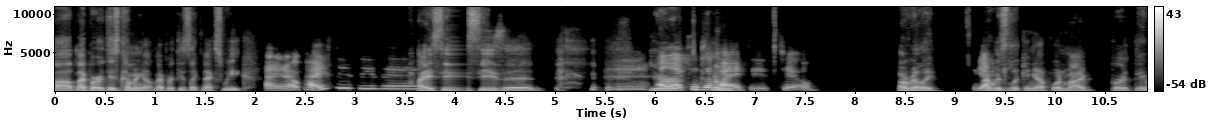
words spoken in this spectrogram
uh my birthday's coming up. My birthday's like next week. I know Pisces season. Pisces season. Alexa's a Pisces too. Oh really? Yeah. I was looking up when my birthday,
